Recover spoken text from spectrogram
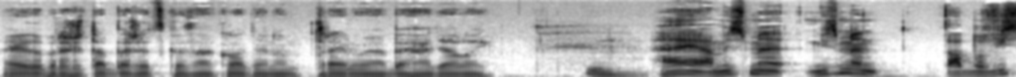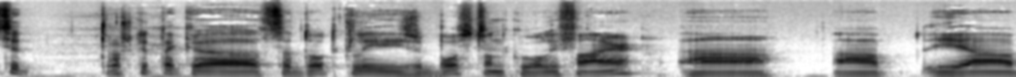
A je dobré, že tá bežecká základňa nám trénuje a beha ďalej. Hej, a my sme, my sme, alebo vy ste troška tak uh, sa dotkli, že Boston Qualifier a, a ja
